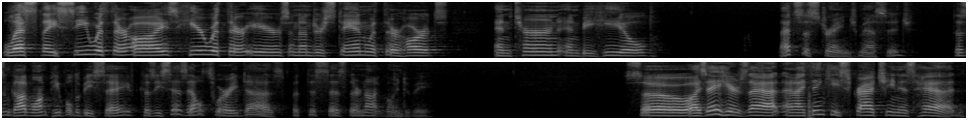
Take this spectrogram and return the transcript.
lest they see with their eyes, hear with their ears, and understand with their hearts, and turn and be healed. That's a strange message. Doesn't God want people to be saved? Because He says elsewhere He does, but this says they're not going to be. So Isaiah hears that, and I think he's scratching his head.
